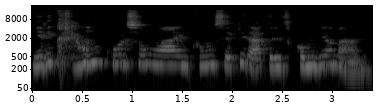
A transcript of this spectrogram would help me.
E ele criou um curso online, como ser pirata, ele ficou milionário.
